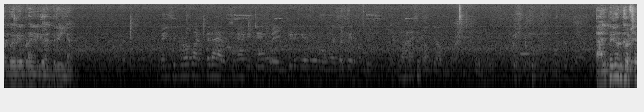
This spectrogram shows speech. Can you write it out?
കമ്പയർ ചെയ്യപ്പെടാൻ എനിക്ക് താല്പര്യമില്ല. താല്പര്യമുണ്ട് പക്ഷെ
